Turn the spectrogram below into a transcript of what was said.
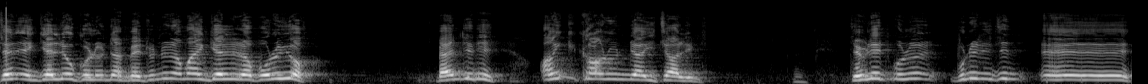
Sen engelli okulundan mezunun ama engelli raporun yok. Ben dedi hangi kanunla ithalim? Devlet bunu bunun için eee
